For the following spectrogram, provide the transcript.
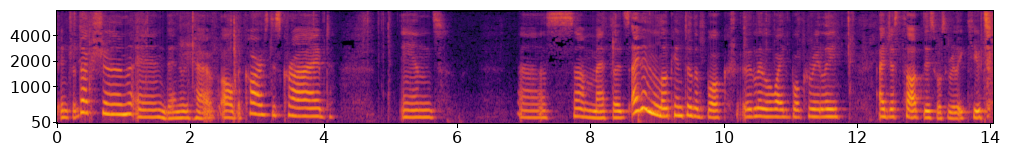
introduction and then we have all the cards described and uh, some methods. I didn't look into the book, the little white book really. I just thought this was really cute.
